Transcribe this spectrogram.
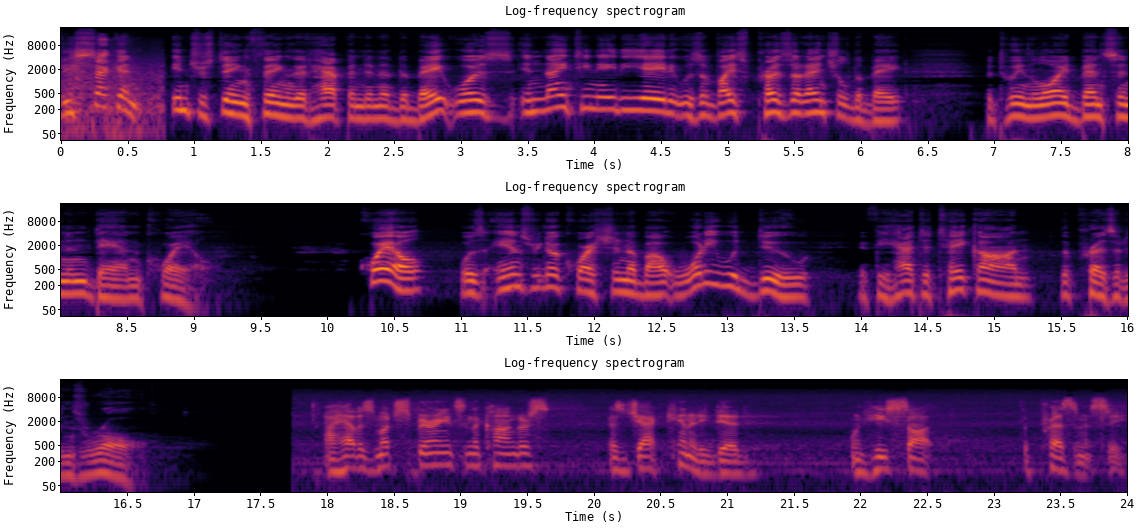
The second interesting thing that happened in a debate was in 1988, it was a vice presidential debate between Lloyd Bentsen and Dan Quayle. Quayle was answering a question about what he would do if he had to take on the president's role. I have as much experience in the Congress as Jack Kennedy did when he sought the presidency.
